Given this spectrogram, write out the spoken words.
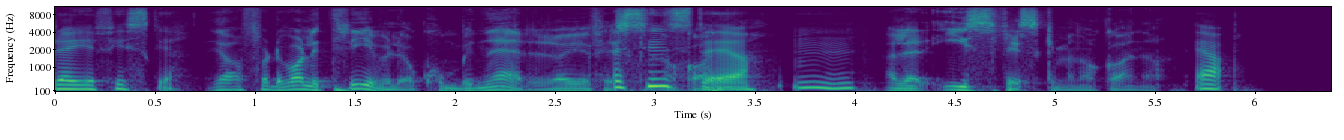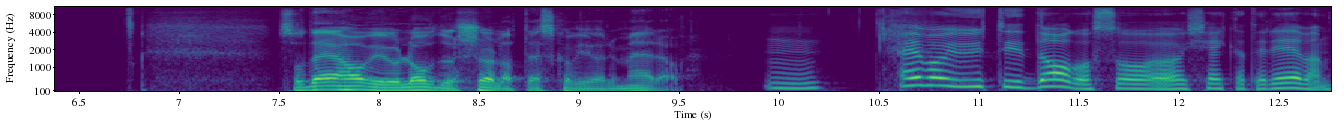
røyefiske. ja, for det var litt trivelig å kombinere røyefiske Jeg synes med noe det, ja. Mm, Eller isfiske med noe annet. ja. Så det har vi jo lovd oss sjøl at det skal vi gjøre mer av. Jeg var jo ute i dag også og kjekka etter reven.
